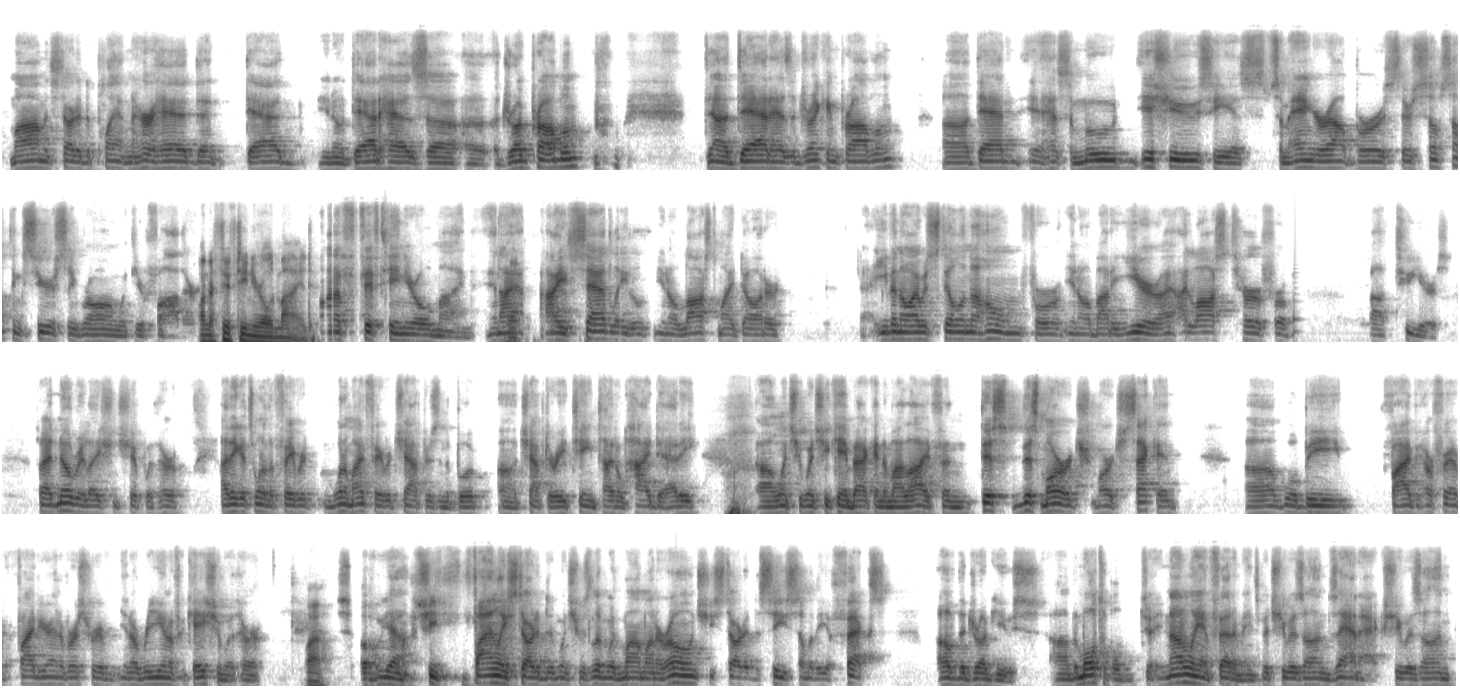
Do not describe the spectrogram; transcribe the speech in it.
Mom had started to plant in her head that dad you know, dad has a, a, a drug problem. dad has a drinking problem. Uh, dad has some mood issues. He has some anger outbursts. There's some, something seriously wrong with your father. On a 15 year old mind. On a 15 year old mind. And yeah. I, I sadly, you know, lost my daughter. Even though I was still in the home for, you know, about a year, I, I lost her for about two years. So I had no relationship with her. I think it's one of the favorite, one of my favorite chapters in the book, uh, chapter 18, titled "Hi, Daddy." Uh, when she when she came back into my life, and this this March, March 2nd, uh, will be five or five year anniversary of you know reunification with her. Wow. So yeah, she finally started to, when she was living with mom on her own. She started to see some of the effects of the drug use, uh, the multiple, not only amphetamines, but she was on Xanax. She was on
